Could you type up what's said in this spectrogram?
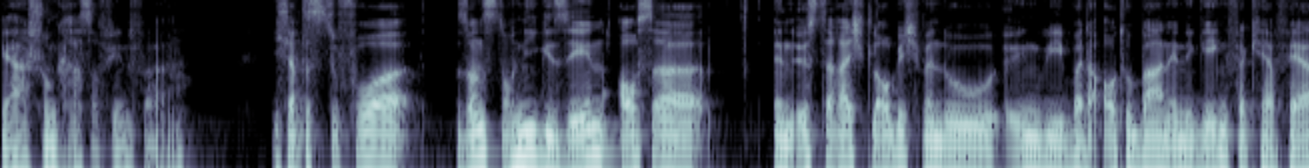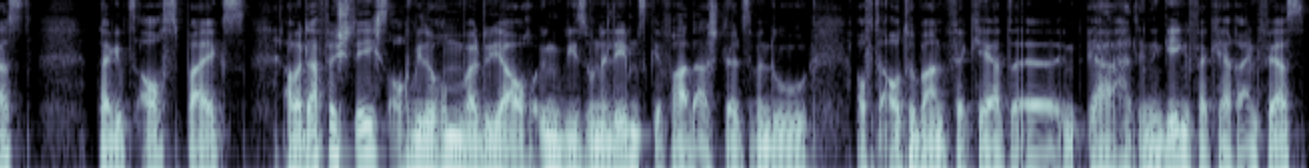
ja, schon krass auf jeden Fall. Ich habe das zuvor sonst noch nie gesehen, außer in Österreich, glaube ich, wenn du irgendwie bei der Autobahn in den Gegenverkehr fährst, da gibt es auch Spikes. Aber da verstehe ich es auch wiederum, weil du ja auch irgendwie so eine Lebensgefahr darstellst, wenn du auf der Autobahn verkehrt, äh, in, ja, halt in den Gegenverkehr reinfährst.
